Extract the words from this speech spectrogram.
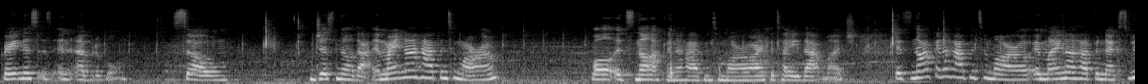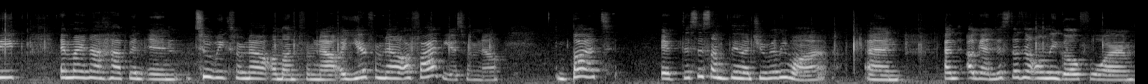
Greatness is inevitable. So just know that. It might not happen tomorrow. Well, it's not going to happen tomorrow. I can tell you that much. It's not going to happen tomorrow. It might not happen next week. It might not happen in two weeks from now, a month from now, a year from now, or five years from now. But if this is something that you really want, and and again, this doesn't only go for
